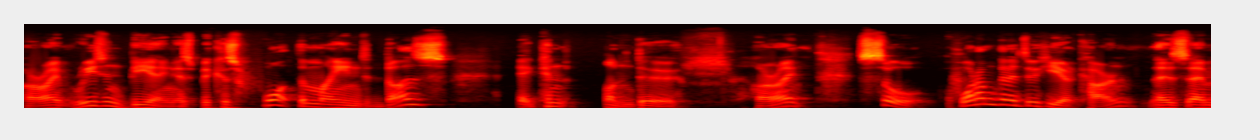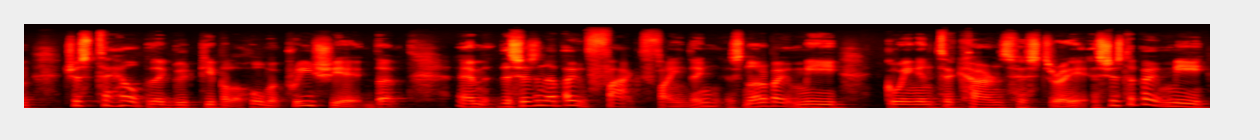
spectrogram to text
All right. Reason being is because what the mind does, it can undo. All right. So what I'm going to do here, Karen, is um, just to help the good people at home appreciate that um, this isn't about fact finding. It's not about me going into Karen's history. It's just about me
